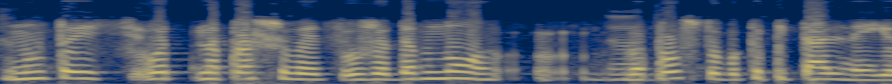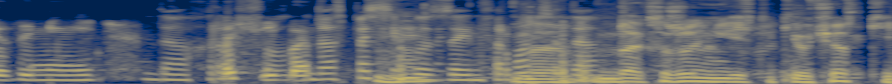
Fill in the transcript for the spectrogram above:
Ну, то есть, вот напрашивается уже давно Да. вопрос, чтобы капитально ее заменить. Да, хорошо. Спасибо. Да, спасибо Мгм. за информацию, да. да, к сожалению, есть такие участки,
